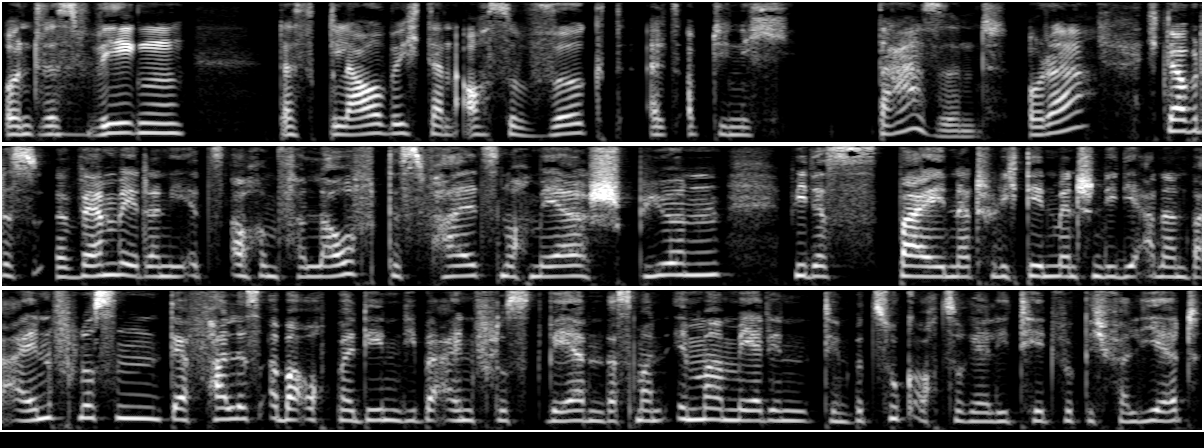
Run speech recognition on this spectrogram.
Und weswegen das, glaube ich, dann auch so wirkt, als ob die nicht da sind, oder? Ich glaube, das werden wir dann jetzt auch im Verlauf des Falls noch mehr spüren, wie das bei natürlich den Menschen, die die anderen beeinflussen, der Fall ist, aber auch bei denen, die beeinflusst werden, dass man immer mehr den, den Bezug auch zur Realität wirklich verliert.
